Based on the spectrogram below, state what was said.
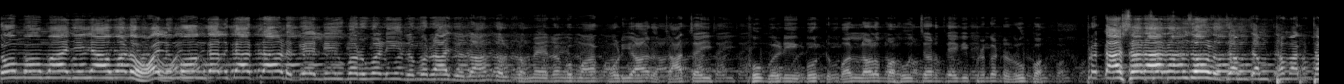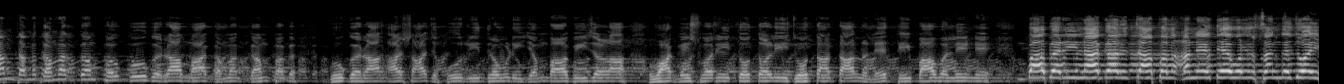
તો મોમાજી આવડ હોલ મોંગલ ગાતાડ ગેલી વરવડી રવરાજ રાંદલ રમે રંગમાં ખોડિયાર ચાચઈ ખૂબડી બુટ બલ્લળ બહુચર દેવી પ્રગટ રૂપ. પ્રકાશરા રમઝોળ જમ જમ ઠમક ઠમ ઠમ ગમક ગંપ ગુગરા માં ગમક ગમ પગ ગુગરા આશાજ પૂરી દ્રવડી જંબા વીજળા વાઘેશ્વરી તોતળી જોતા તાલ લેતી બાવલીને. બાબરી નાગર ચાપલ અને દેવલ સંગ જોઈ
